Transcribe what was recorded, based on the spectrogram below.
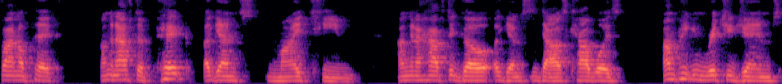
final pick, I'm gonna have to pick against my team. I'm gonna have to go against the Dallas Cowboys. I'm picking Richie James,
